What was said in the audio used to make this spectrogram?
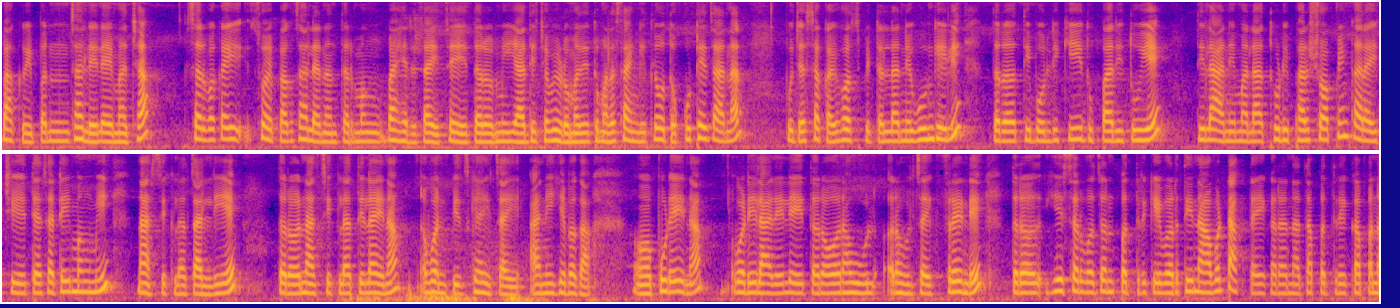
भाकरी पण झालेल्या आहे माझ्या. सर्व काही स्वयंपाक झाल्यानंतर मग बाहेर जायचं आहे तर मी यादीच्या व्हिडिओमध्ये तुम्हाला सांगितलं होतं कुठे जाणार? पूजा सकाळी हॉस्पिटलला निघून गेली. तर ती बोलली की दुपारी तू ये. तिला आणि मला थोडीफार शॉपिंग करायची आहे. त्यासाठी मग मी नाशिकला चालली आहे तर नाशिकला तिला आहे ना वन पीस घ्यायचा आहे. आणि हे बघा पुढे आहे ना वडील आलेले तर राहुल राहुलचा एक फ्रेंड आहे. तर हे सर्वजण पत्रिकेवरती नावं टाकताय कारण आता पत्रिका पण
